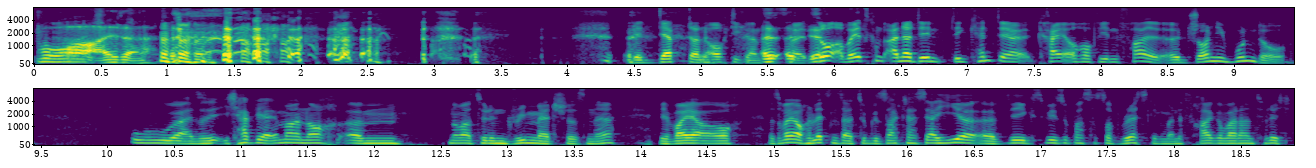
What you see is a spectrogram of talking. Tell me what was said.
Boah, Alter. Der deppt dann auch die ganze Äh, äh, Zeit. So, aber jetzt kommt einer, den, den kennt der Kai auch auf jeden Fall. Äh, Johnny Mundo. Uh, also ich habe ja immer noch, ähm, nochmal zu den Dream Matches, ne? Ihr war ja auch, das war ja auch letztens, als du gesagt hast, ja hier, äh, WXW Superstars of Wrestling. Meine Frage war natürlich,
